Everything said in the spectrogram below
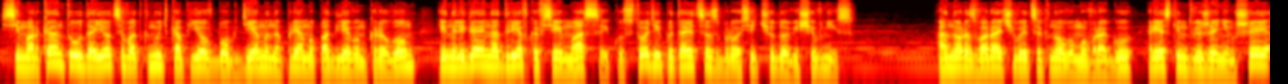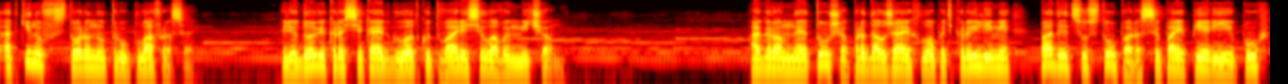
Симарканту удается воткнуть копье в бок демона прямо под левым крылом и, налегая на древко всей массой, Кустодий пытается сбросить чудовище вниз. Оно разворачивается к новому врагу, резким движением шеи откинув в сторону труп Лафроса. Людовик рассекает глотку твари силовым мечом. Огромная туша, продолжая хлопать крыльями, падает с уступа, рассыпая перья и пух,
